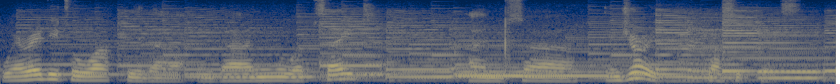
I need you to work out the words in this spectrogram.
we're ready to work with, with our new website, and enjoy Classic Press.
